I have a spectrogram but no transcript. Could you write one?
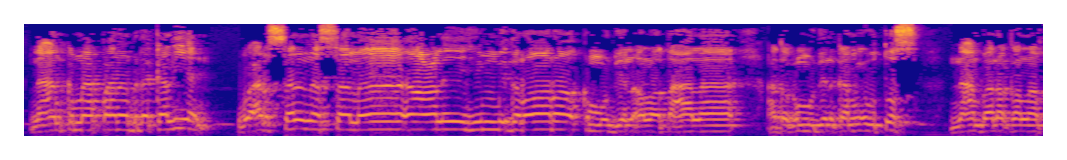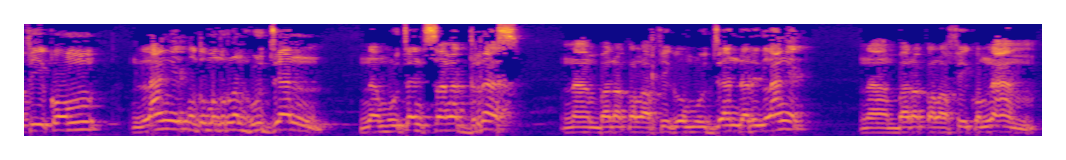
Nah, kemapanan pada kalian. Wa arsalna samaa 'alaihim midrara. Kemudian Allah taala atau kemudian kami utus nah barakallahu fikum langit untuk menurunkan hujan. Nah, hujan sangat deras. Nah, barakallahu fikum hujan dari langit. Nah, barakallahu fikum. Naam.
